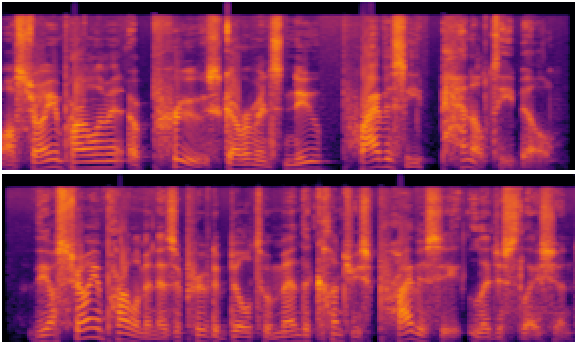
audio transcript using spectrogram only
Australian Parliament approves government's new privacy penalty bill. The Australian Parliament has approved a bill to amend the country's privacy legislation,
